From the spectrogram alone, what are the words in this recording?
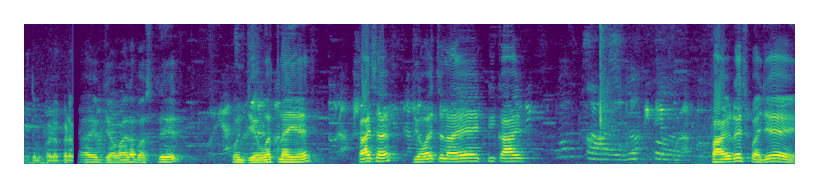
एकदम कडक कडक. साहेब जेवायला बसलेत पण जेवत नाही आहेत काय साहेब? जेवायचं नाही की काय? फ्राईड राईस पाहिजे.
